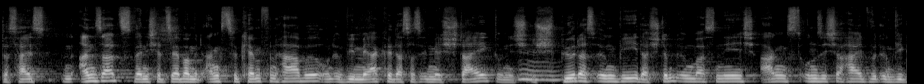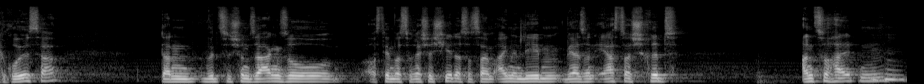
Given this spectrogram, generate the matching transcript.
Das heißt, ein Ansatz, wenn ich jetzt selber mit Angst zu kämpfen habe und irgendwie merke, dass das in mir steigt und ich, ich mhm. spüre das irgendwie, da stimmt irgendwas nicht, Angst, Unsicherheit wird irgendwie größer, dann würdest du schon sagen, so aus dem, was du recherchiert hast, aus deinem eigenen Leben, wäre so ein erster Schritt anzuhalten mhm.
